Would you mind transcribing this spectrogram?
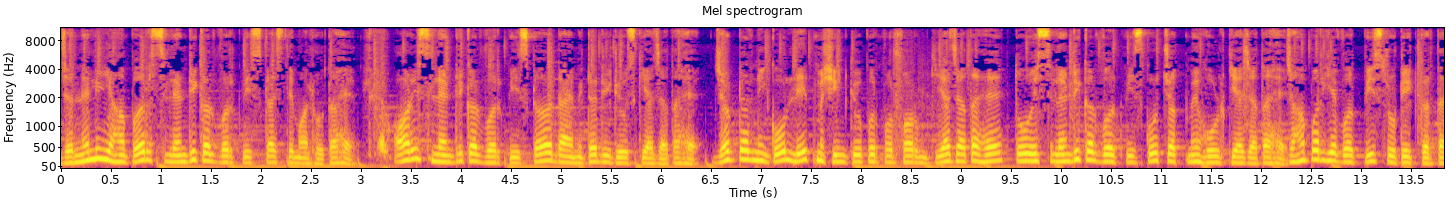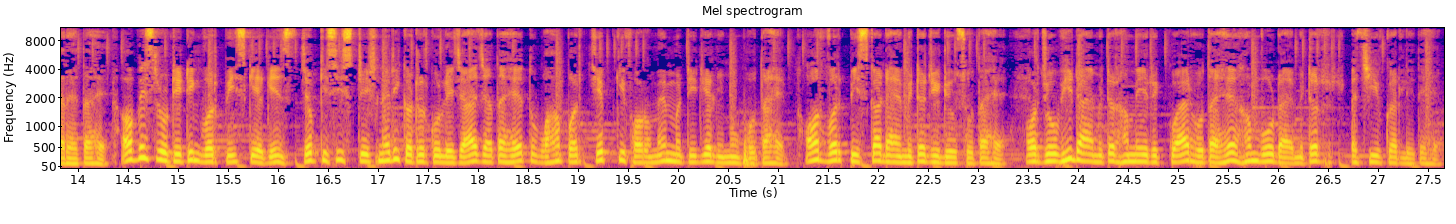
जनरली यहाँ पर सिलेंड्रिकल वर्क पीस का इस्तेमाल होता है और इस सिलेंड्रिकल वर्क पीस का डायमीटर रिड्यूस किया जाता है। जब टर्निंग को लेथ मशीन के ऊपर परफॉर्म किया जाता है तो इस सिलेंड्रिकल वर्क पीस को चक में होल्ड किया जाता है, जहाँ पर यह वर्क पीस रोटेट करता रहता है। अब इस रोटेटिंग वर्क पीस के अगेंस्ट जब किसी स्टेशनरी कटर को ले जाया जाता है तो वहाँ पर चिप की फॉर्म में मटेरियल रिमूव होता है और वर्क पीस का डायमीटर रिड्यूस होता है और जो भी डायमीटर हमें रिक्वायर होता है, हम वो डायमीटर अचीव कर लेते हैं।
